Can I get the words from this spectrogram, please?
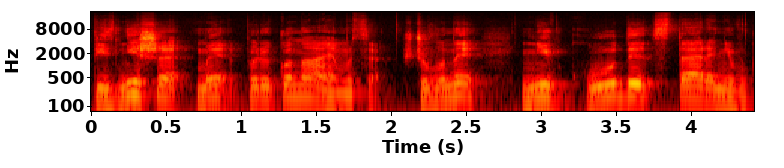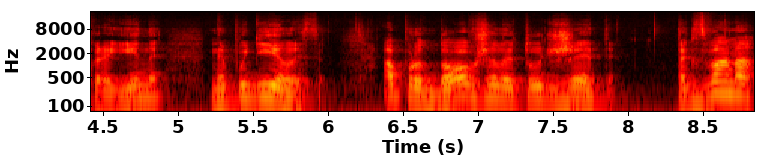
пізніше ми переконаємося, що вони нікуди з теренів України не поділися, а продовжили тут жити. Так звана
